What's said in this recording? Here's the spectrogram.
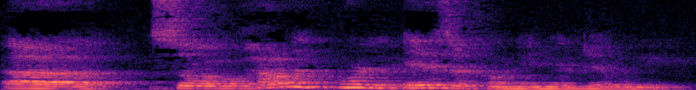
Uh, so how important is zirconia in your daily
